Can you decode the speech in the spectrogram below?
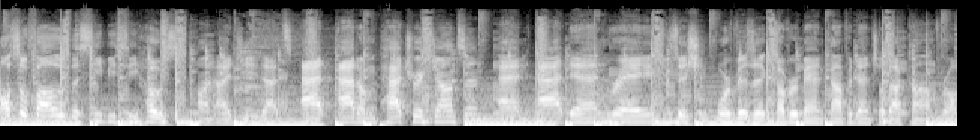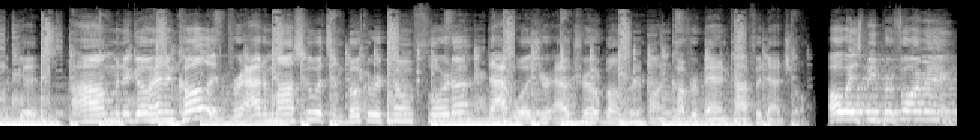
Also follow the CBC host on IG. That's at Adam Patrick Johnson and at Dan Ray Musician. Or visit coverbandconfidential.com for all the goods. I'm gonna go ahead and call it for Adam Moskowitz in Boca Raton, Florida. That was your outro bumper on Cover Band Confidential. Always be performing.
